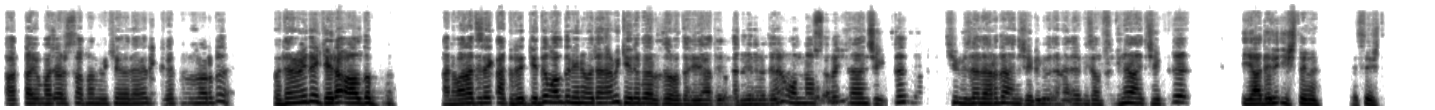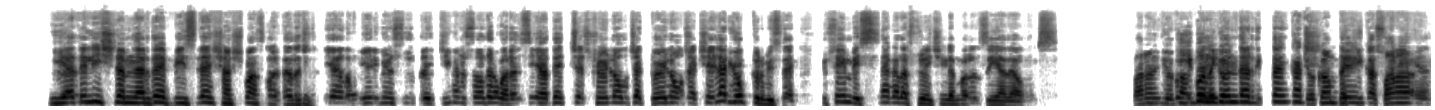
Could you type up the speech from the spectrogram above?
hatta Macaristan'dan bir kere ödemedik. Biletimiz vardı. Ödemeyi de geri aldım. Hani bana direkt hani reddedim aldı benim ödememi geri verdi orada iade ettiler benim ödememi. Ondan sonra yine aynı şekilde ki vizelerde aynı şekilde ödemeler biz yaptık. Yine aynı şekilde iadeli işlemi seçtik. İadeli işlemlerde bizde şaşmaz arkadaşlar. Diyelim bir gün sonra, iki gün sonra paranızı iade edeceğiz. Şöyle olacak, böyle olacak şeyler yoktur bizde. Hüseyin Bey siz ne kadar süre içinde paranızı iade aldınız? Bana Gökhan İBAN'ı Bey, gönderdikten kaç Gökhan Bey dakika sonra bana yani?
